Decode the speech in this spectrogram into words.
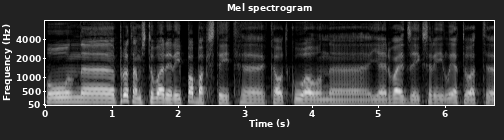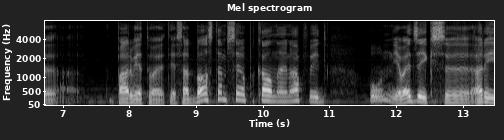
Un, eh, protams, tu vari arī pabakstīt eh, kaut ko, un, eh, ja ir vajadzīgs, arī lietot, pārvietojoties atbalstam sev pa kalnainu apvidu, un, ja vajadzīgs, arī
